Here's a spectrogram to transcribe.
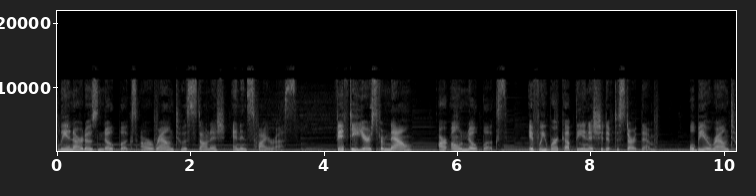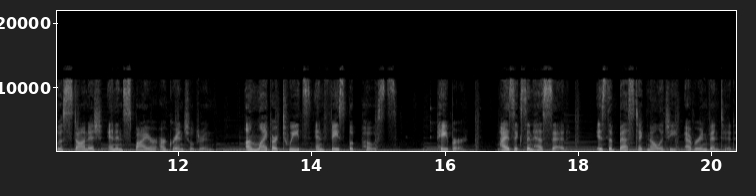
Leonardo's notebooks are around to astonish and inspire us. 50 years from now, our own notebooks, if we work up the initiative to start them, will be around to astonish and inspire our grandchildren. Unlike our tweets and Facebook posts, paper, Isaacson has said, is the best technology ever invented.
